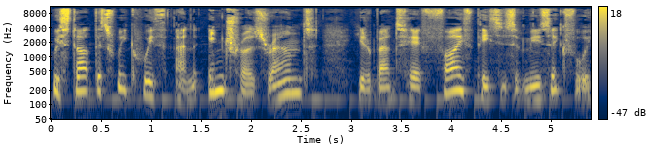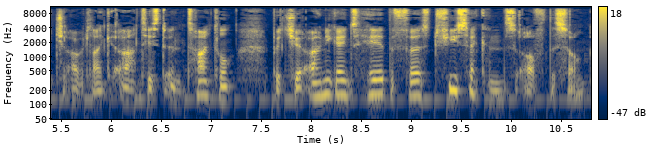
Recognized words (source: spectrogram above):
We start this week with an intros round. You're about to hear five pieces of music for which I would like artist and title, but you're only going to hear the first few seconds of the song.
